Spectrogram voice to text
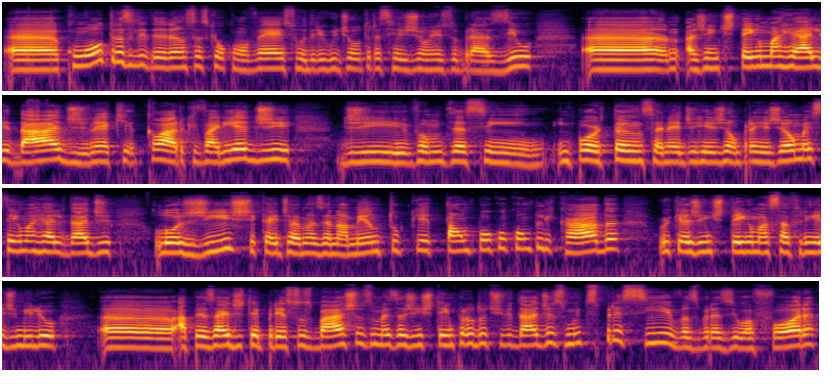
Uh, com outras lideranças que eu converso, Rodrigo, de outras regiões do Brasil, uh, a gente tem uma realidade, né, que, claro, que varia de, de vamos dizer assim, importância né, de região para região, mas tem uma realidade logística e de armazenamento que está um pouco complicada, porque a gente tem uma safrinha de milho, uh, apesar de ter preços baixos, mas a gente tem produtividades muito expressivas Brasil afora,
